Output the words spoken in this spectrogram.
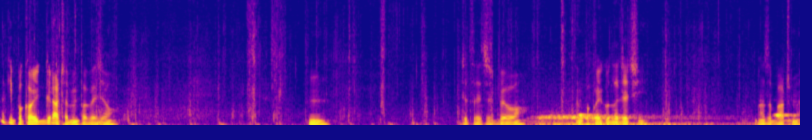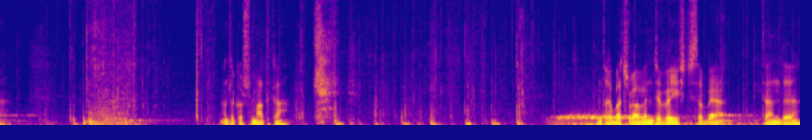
Taki pokoik gracza bym powiedział. Hmm. Gdzie tutaj coś było? W tym pokoiku dla dzieci. No zobaczmy. A tylko szmatka. No to chyba trzeba będzie wyjść sobie tędy.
